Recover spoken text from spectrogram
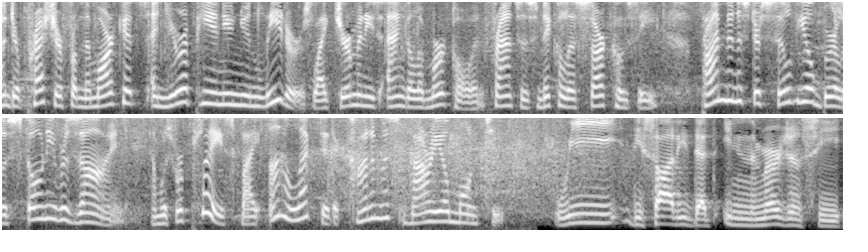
Under pressure from the markets and European Union leaders like Germany's Angela Merkel and France's Nicolas Sarkozy, Prime Minister Silvio Berlusconi resigned and was replaced by unelected economist Mario Monti. We decided that in an emergency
